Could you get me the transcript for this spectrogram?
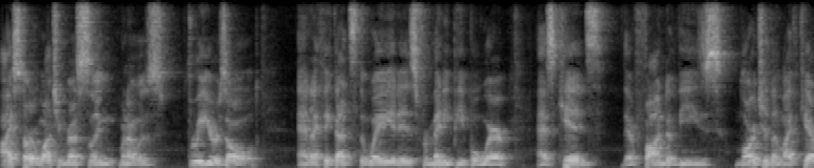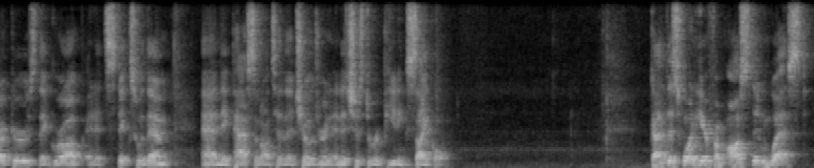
I started watching wrestling when I was three years old. And I think that's the way it is for many people where as kids, they're fond of these larger than life characters. They grow up and it sticks with them and they pass it on to their children and it's just a repeating cycle. Got this one here from Austin West.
